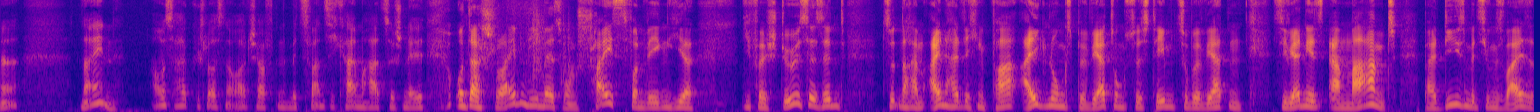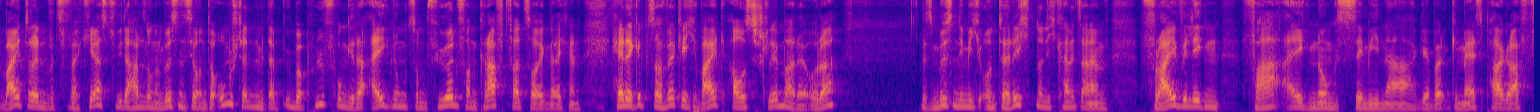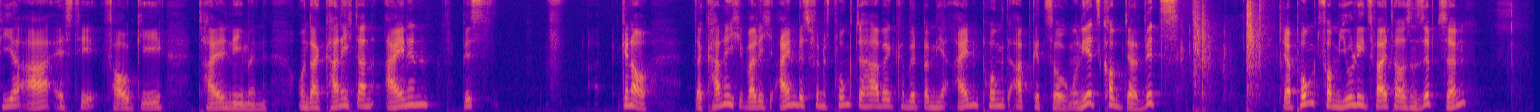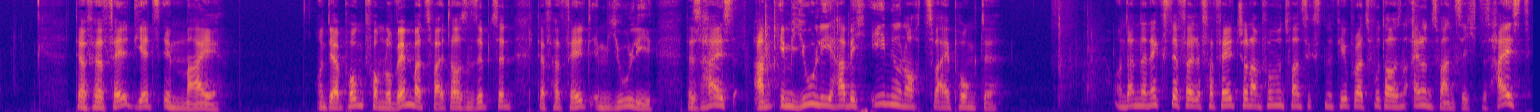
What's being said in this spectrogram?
Nein, außerhalb geschlossener Ortschaften mit 20 km/h zu schnell. Und da schreiben die mir so einen Scheiß von wegen hier, die Verstöße sind nach einem einheitlichen Fahreignungsbewertungssystem zu bewerten. Sie werden jetzt ermahnt, bei diesen bzw. weiteren Verkehrszuwiderhandlungen müssen Sie unter Umständen mit der Überprüfung Ihrer Eignung zum Führen von Kraftfahrzeugen rechnen. Hey, da gibt es doch wirklich weitaus Schlimmere, oder? Das müssen die mich unterrichten und ich kann jetzt an einem freiwilligen Fahreignungsseminar gemäß 4a StVG teilnehmen. Und da kann ich dann einen bis, genau, da kann ich, weil ich ein bis fünf Punkte habe, wird bei mir ein Punkt abgezogen. Und jetzt kommt der Witz. Der Punkt vom Juli 2017, der verfällt jetzt im Mai. Und der Punkt vom November 2017, der verfällt im Juli. Das heißt, am, im Juli habe ich eh nur noch zwei Punkte. Und dann der nächste ver verfällt schon am 25. Februar 2021. Das heißt,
